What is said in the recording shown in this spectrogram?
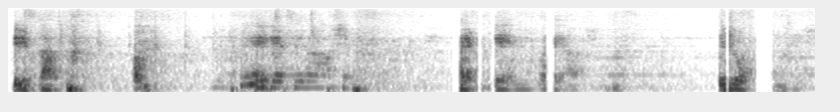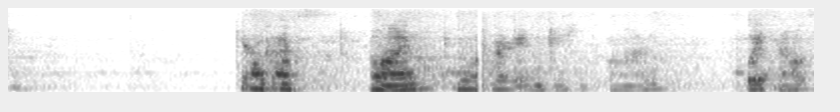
Please stop. Um. Okay, get to the options. Right, gameplay options. Visual presentation. Camera cuts on. More target indications on. Voice counts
